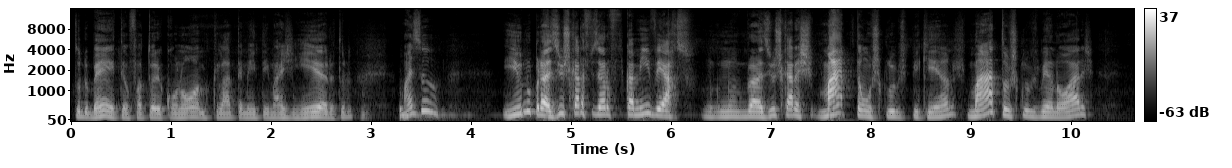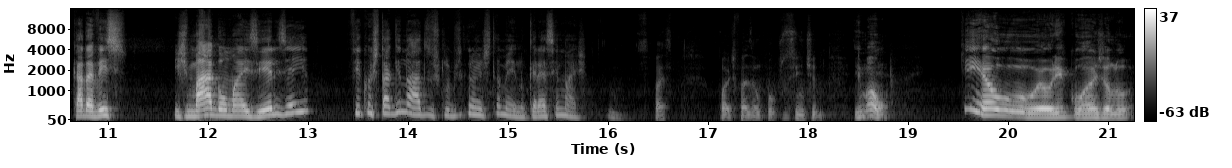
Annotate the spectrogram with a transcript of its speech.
tudo bem, tem o fator econômico, lá também tem mais dinheiro, tudo. Mas o. E no Brasil os caras fizeram o caminho inverso. No, no Brasil os caras matam os clubes pequenos, matam os clubes menores, cada vez esmagam mais eles e aí ficam estagnados os clubes grandes também, não crescem mais. Pode fazer um pouco de sentido. Irmão, quem é o Eurico Ângelo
